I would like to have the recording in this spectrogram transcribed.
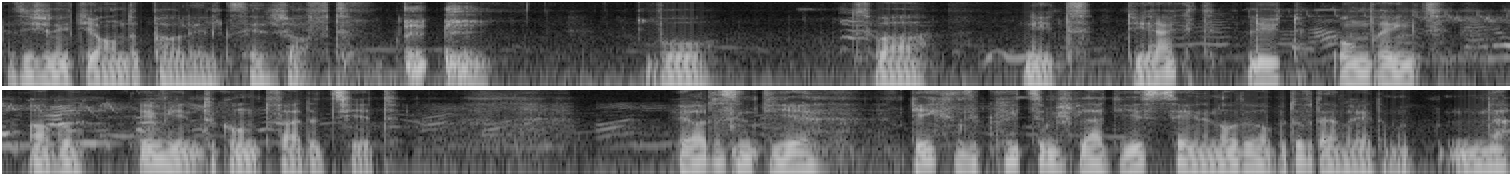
es ist ja nicht die andere Parallelgesellschaft. wo zwar nicht direkt Leute umbringt, aber im Hintergrund Fäden zieht. Ja, das sind die, die sind zum Beispiel auch die Szenen, oder? Aber dem reden wir. Na,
